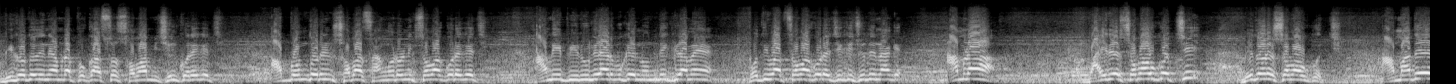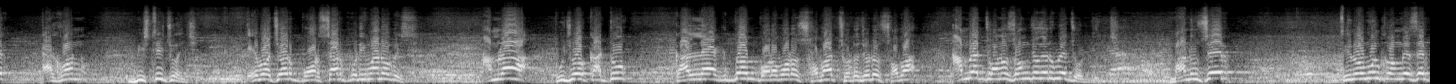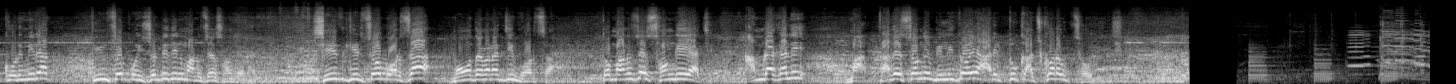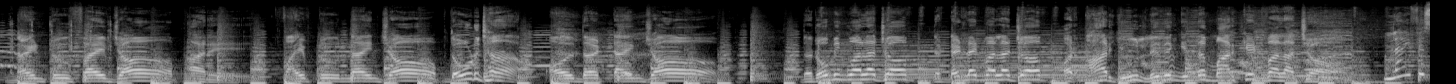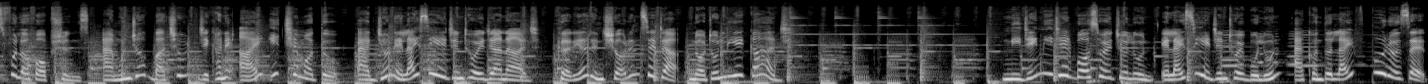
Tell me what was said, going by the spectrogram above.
বিগত দিনে আমরা প্রকাশ্য সভা মিছিল করে গেছি আভ্যন্তরীণ সভা সাংগঠনিক সভা করে গেছি। আমি বিরুলিয়ার বুকে নন্দীগ্রামে প্রতিবাদ সভা করেছি কিছুদিন আগে। আমরা বাইরের সভাও করছি ভিতরের সভাও করছি। আমাদের এখন বৃষ্টি চলছে। এবছর বর্ষার পরিমাণও বেশি। আমরা পুজো কাটুক কাটলে একদম বড় বড় সভা, ছোট ছোট সভা, আমরা জনসংযোগের উপরে জোর দিচ্ছি। মানুষের, তৃণমূল কংগ্রেসের কর্মীরা তিনশো পঁয়ষট্টি দিন মানুষের সঙ্গে থাকে। শীত, গ্রীষ্ম, বর্ষা, মমতা ব্যানার্জি, ভরসা। তো মানুষের সঙ্গেই আছে। আমরা খালি তাদের সঙ্গে মিলিত হয়ে আরেকটু কাজ করার উৎসাহ দিচ্ছি। नाइन टू फाइव जॉब अरे फाइव टू नाइन जॉब दौड़ झाप all the time job the roaming वाला जॉब द डेडलाइन वाला जॉब और are you living in the market वाला job life is full of options এমন জব বাছুন যেখানে আয় ইচ্ছে মতো একজন এলআইসি এজেন্ট হয়ে যান আজ ক্যারিয়ার ইন্স্যুরেন্স এটা নট অনলি এ কাজ নিজেই নিজের বস হয়ে চলুন এলআইসি এজেন্ট হয়ে বলুন এখন তো লাইফ পুরো সেট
